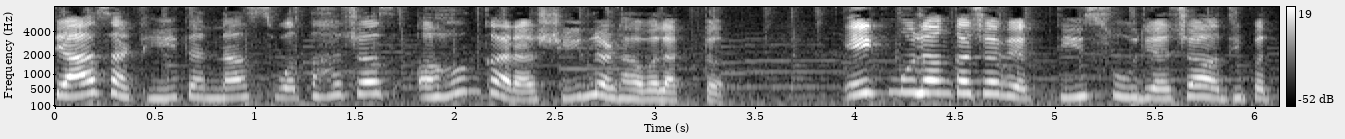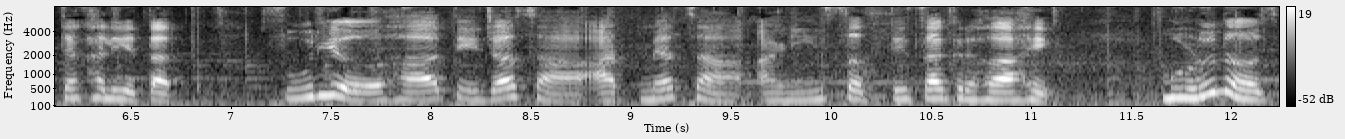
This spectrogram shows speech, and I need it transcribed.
त्यासाठी त्यांना स्वतःच्याच अहंकाराशी लढावं लागतं. एक मुलांकाच्या व्यक्ती सूर्याच्या अधिपत्याखाली येतात. सूर्य हा तेजाचा आत्म्याचा आणि सत्तेचा ग्रह आहे. म्हणूनच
